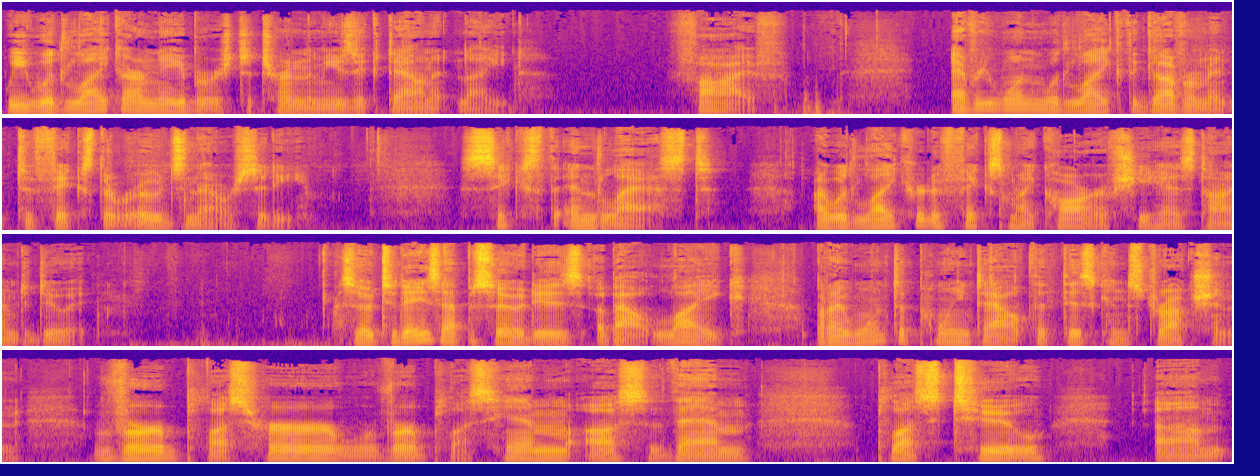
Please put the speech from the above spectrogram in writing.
We would like our neighbors to turn the music down at night. 5. Everyone would like the government to fix the roads in our city. Sixth and last, I would like her to fix my car if she has time to do it. So today's episode is about like, but I want to point out that this construction, verb plus her, or verb plus him, us, them, to, um,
